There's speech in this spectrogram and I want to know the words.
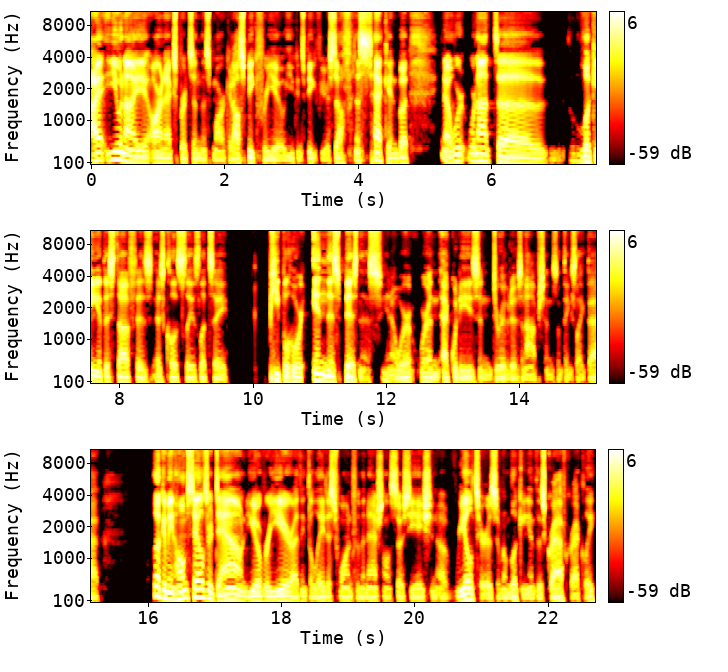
I, you and I aren't experts in this market. I'll speak for you. You can speak for yourself in a second, but you know, we're we're not uh, looking at this stuff as as closely as let's say people who are in this business. You know, we're we're in equities and derivatives and options and things like that. Look, I mean, home sales are down year over year. I think the latest one from the National Association of Realtors, if I'm looking at this graph correctly,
